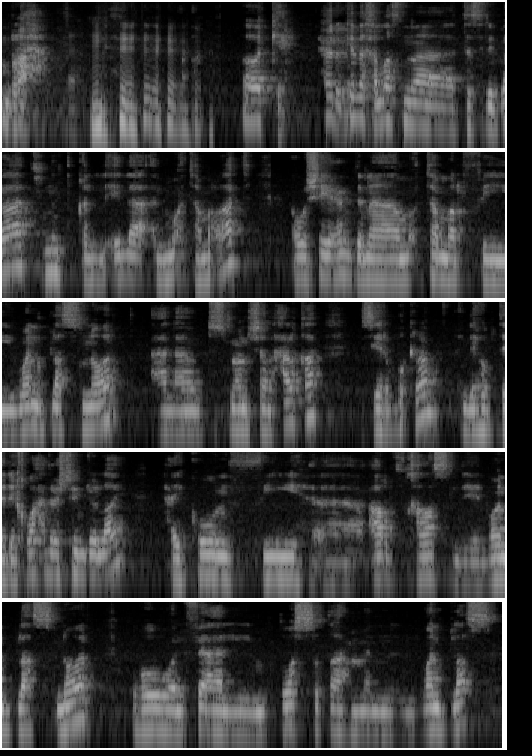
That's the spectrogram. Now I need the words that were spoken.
راح. okay حلو كذا خلصنا تسريبات. ننتقل إلى المؤتمرات. أول شيء عندنا مؤتمر في OnePlus Nord على تسمعون ان شاء الله الحلقة. يصير بكرة اللي هو بتاريخ 21 July. حيكون فيه آه، عرض خاص لل OnePlus Nord وهو الفئة المتوسطة من ال OnePlus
